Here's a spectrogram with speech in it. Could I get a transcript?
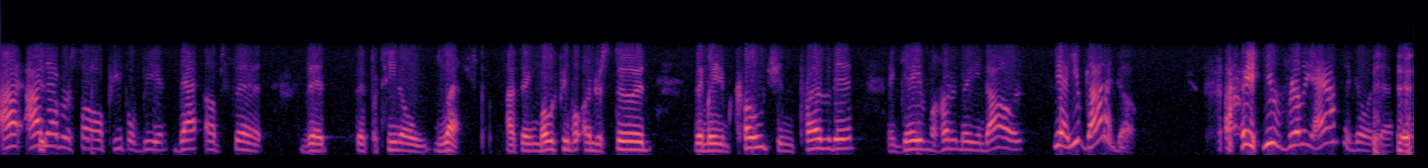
I, I never saw people being that upset that that Pitino left. I think most people understood. They made him coach and president and gave him a hundred million dollars. Yeah, you got to go. I mean, you really have to go at that point.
